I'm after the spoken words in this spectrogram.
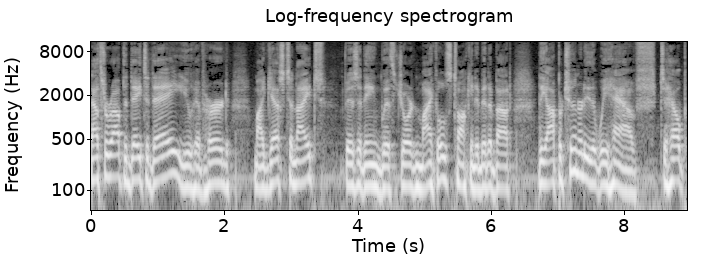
Now, throughout the day today, you have heard my guest tonight visiting with Jordan Michaels, talking a bit about the opportunity that we have to help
